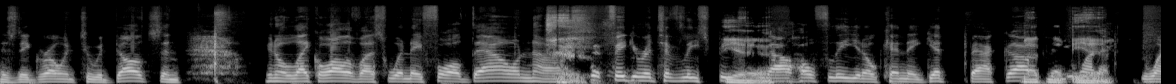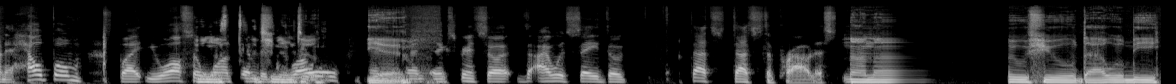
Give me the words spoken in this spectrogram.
as they grow into adults, and you know, like all of us, when they fall down, uh, figuratively speaking, yeah. uh, hopefully, you know, can they get back up? Back up you yeah. want to you want to help them, but you also you want them to grow them yeah. and, and, and experience. So I would say though, that's that's the proudest. No, no with you that will be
